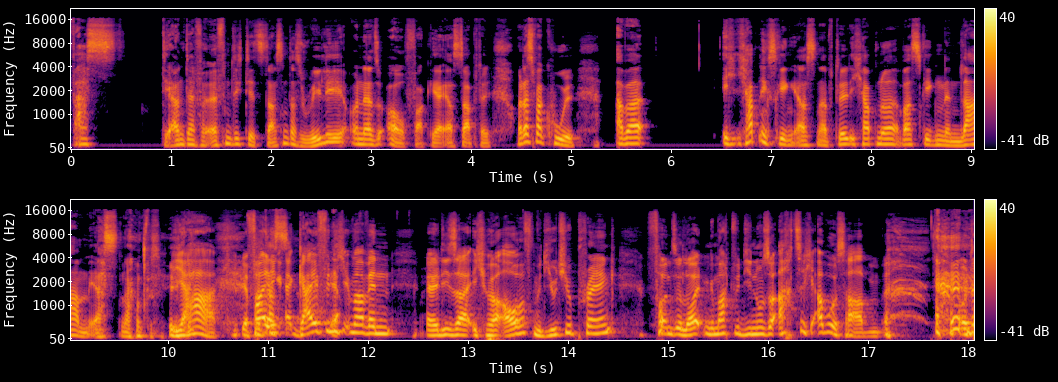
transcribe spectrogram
was? Der und der veröffentlicht jetzt das und das, really? Und dann so, oh fuck, ja, 1. April. Und das war cool. Aber ich, ich habe nichts gegen 1. April, ich habe nur was gegen den lahmen 1. April. Ja, ja vor allem geil finde ja. ich immer, wenn äh, dieser Ich höre auf mit YouTube-Prank von so Leuten gemacht wird, die nur so 80 Abos haben. und,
